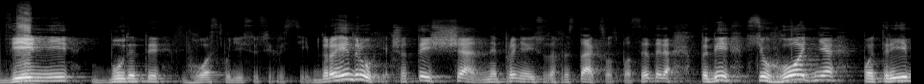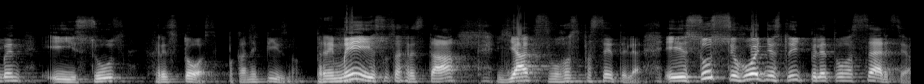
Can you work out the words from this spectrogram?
вільні будете в Господі Ісусі Христі. Дорогий друг, якщо ти ще не прийняв Ісуса Христа як свого Спасителя, тобі сьогодні потрібен Ісус Христос, поки не пізно. Прийми Ісуса Христа як свого Спасителя. І Ісус сьогодні стоїть біля твого серця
